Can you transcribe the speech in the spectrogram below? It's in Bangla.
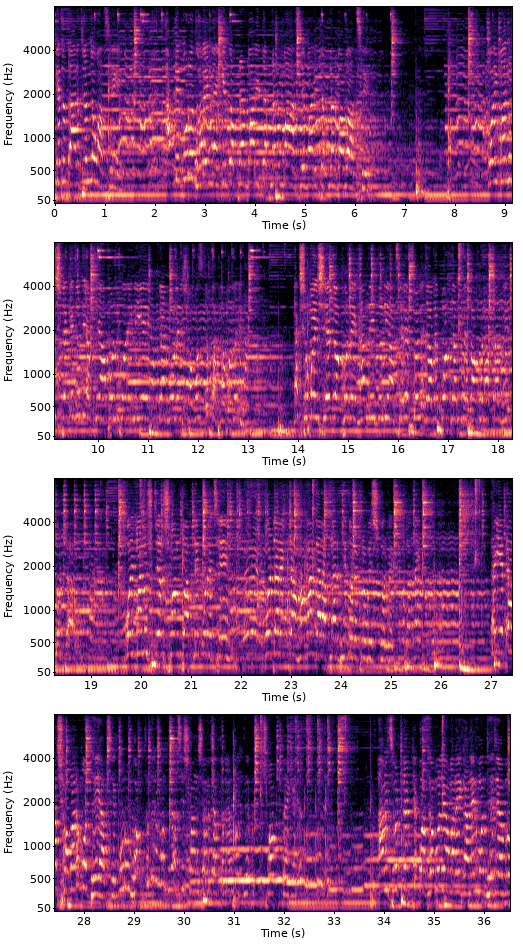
কিন্তু তার জন্য আছে। আপনি গুরু ধরেন নাই, কিন্তু আপনার বাড়িতে আপনার মা আছে, বাড়িতে আপনার বাবা আছে। ওই মানুষটাকে যদি আপনি আপন করে নিয়ে আপনার মনের সমস্ত কথা বলেন, এক সময় সে যখন এখান দুনিয়া ছেড়ে চলে যাবে পর্দা নিবে তখন আপনার ভেতরটা, ওই মানুষটার সঙ্গ আপনি করেছেন ওটার একটা হাহাকার আপনার ভিতরে প্রবেশ করবে। কি বলা তাই সবার মধ্যে আছে, গুরু ভক্তদের মধ্যে আছে, সংসার যাতনার মধ্যে সব পেয়ে গেছে আমি ছোট্ট একটা কথা বলে আমার এই গানের মধ্যে যাব।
